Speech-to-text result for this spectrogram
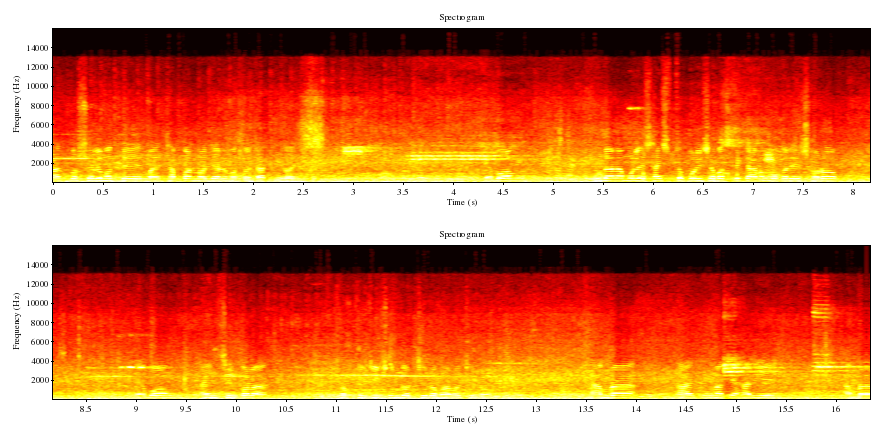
পাঁচ বছরের মধ্যে প্রায় ছাপ্পান্ন হাজারের মতো চাকরি হয়েছে। এবং ওনার আমলে স্বাস্থ্য পরিষেবার থেকে আরম্ভ করে সড়ক এবং আইন শৃঙ্খলা সব কিছুই সুন্দর ছিল, ভালো ছিল। আমরা আজ ওনাকে হারিয়ে আমরা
